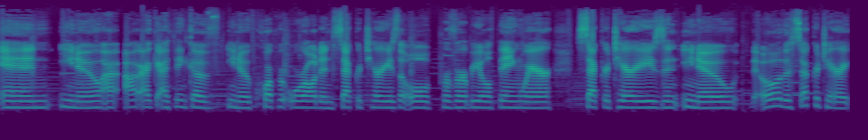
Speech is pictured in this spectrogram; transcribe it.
and you know I, I, I think of you know corporate world and secretaries the old proverbial thing where secretaries and you know oh the secretary.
